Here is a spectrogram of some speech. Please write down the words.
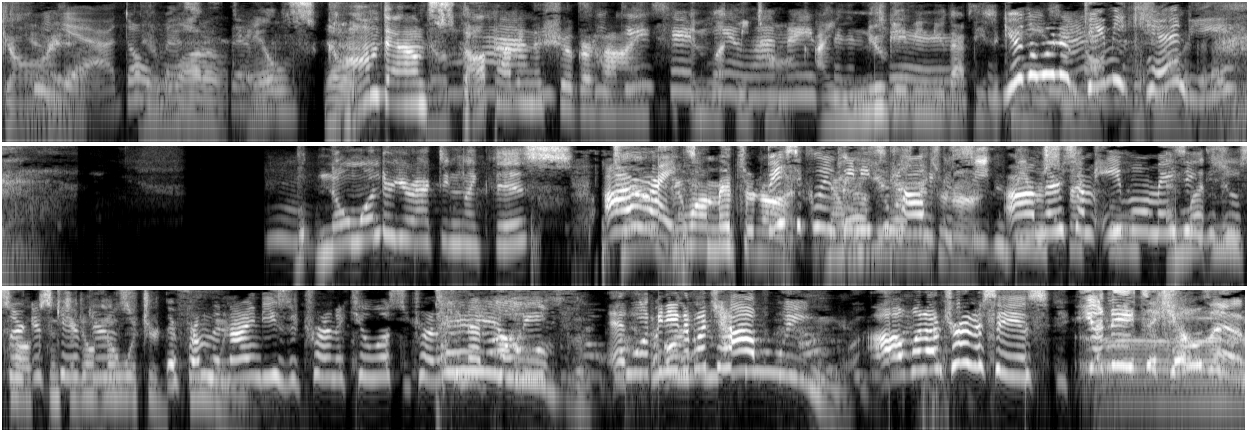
god. Yeah, don't have a mess lot with of them. Tails, calm down. Yeah, well- Stop having a sugar high and let me talk. I for them knew giving you that piece of candy. You're the one who gave me was not a good candy. Idea. Well, No wonder you're acting like this. All Tails, right. do you want mints or not? Basically, Now, we need some help. take a seat and be Um, there's some evil, amazing digital circus since you don't know characters. what you're They're from the 90s. They're trying to kill us. They're trying to kidnap Cody. And what we need a bunch of help. Uh, what I'm trying to say is, you need to kill them.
